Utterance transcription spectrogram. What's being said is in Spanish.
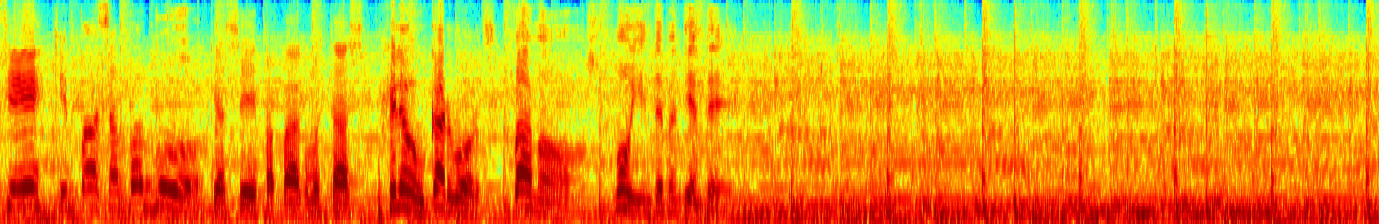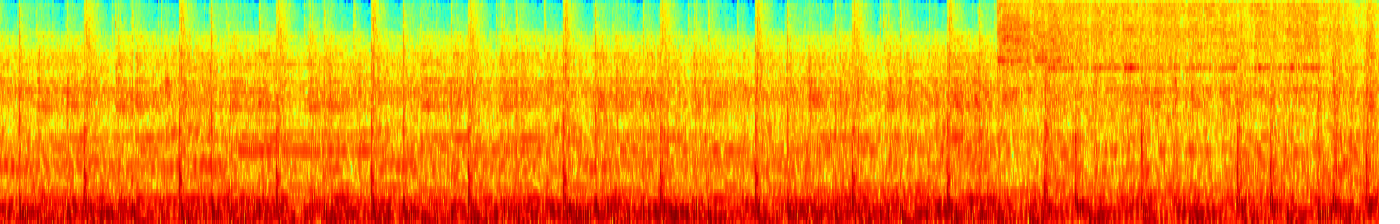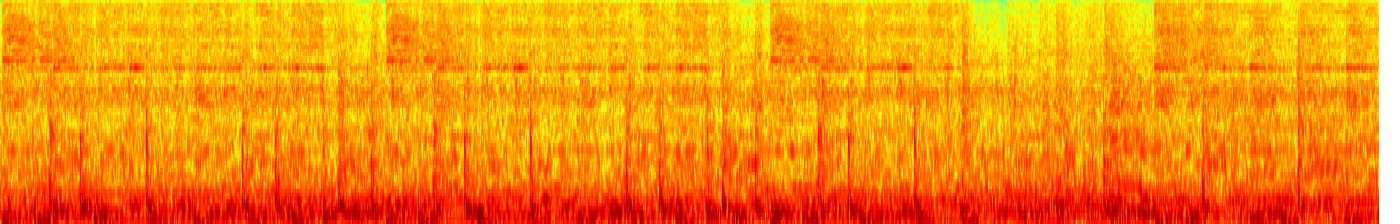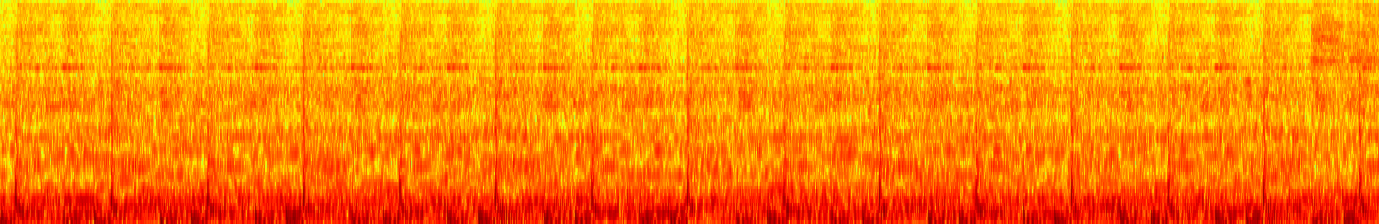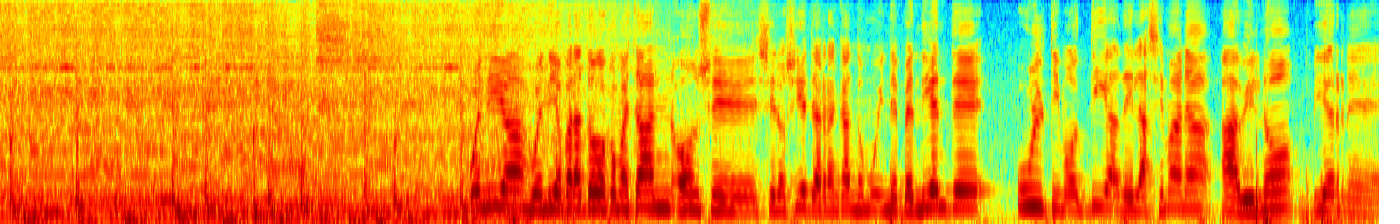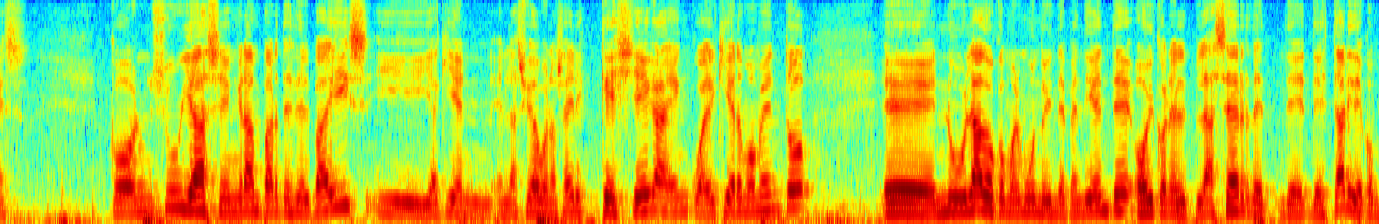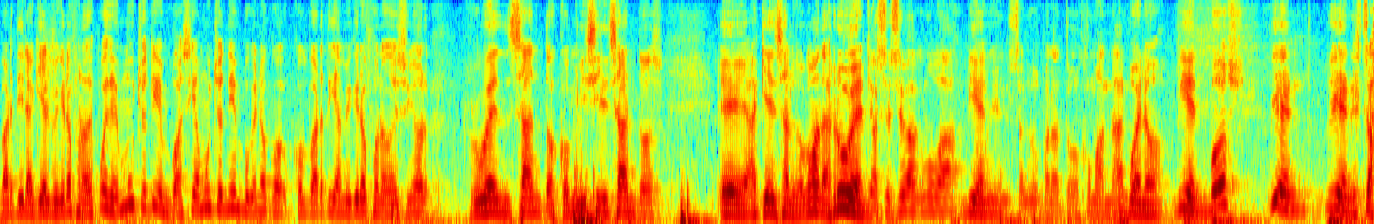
Hace? ¿Qué pasa, papu? ¿Qué haces, papá? ¿Cómo estás? Hello, Cardboards. Vamos, muy independiente. Buen día para todos, ¿cómo están? 11.07, arrancando muy independiente. Último día de la semana, hábil, ¿no? Viernes con lluvias en gran parte del país y aquí en, la ciudad de Buenos Aires, que llega en cualquier momento. eh, nublado como el mundo independiente, hoy con el placer de, estar y de compartir aquí el micrófono después de mucho tiempo, hacía mucho tiempo que no co- compartía micrófono con el señor Rubén Santos, con Misil Santos, eh, a quien saludo. ¿Cómo andas, Rubén? ¿Qué hace, Seba? ¿Cómo va? Bien. Todo Saludos para todos. ¿Cómo andan? Bueno, bien, vos, Bien, bien, está.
